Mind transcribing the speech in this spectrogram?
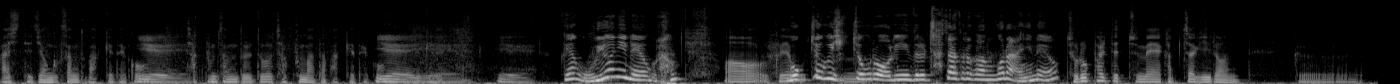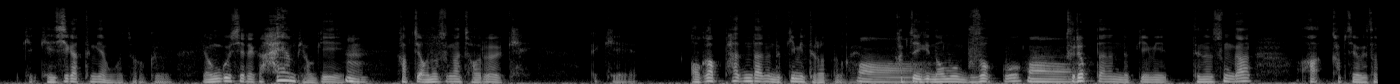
아시테지 연극상도 받게 되고 예. 작품상들도 작품마다 받게 되고 예, 예, 예. 그냥 우연이네요, 그럼. 어, 그냥 목적 의식적으로 음, 어린이들을 찾아 들어간 건 아니네요. 졸업할 때쯤에 갑자기 이런 그 게, 게시 같은 게 온 거죠. 그 연구실의 그 하얀 벽이 음. 갑자기 어느 순간 저를 이렇게 이렇게 억압한다는 느낌이 들었던 거예요. 어. 갑자기 이게 너무 무섭고 어. 두렵다는 느낌이 드는 순간 아 갑자기 여기서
